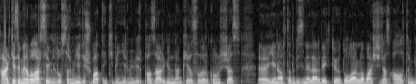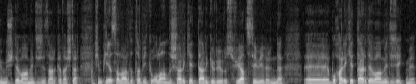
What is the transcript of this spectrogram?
Herkese merhabalar sevgili dostlarım. 7 Şubat 2021 Pazar günden piyasaları konuşacağız. Ee, yeni haftada bizi neler bekliyor? Dolarla başlayacağız. Altın, gümüş devam edeceğiz arkadaşlar. Şimdi piyasalarda tabii ki olağan dışı hareketler görüyoruz fiyat seviyelerinde. Ee, bu hareketler devam edecek mi?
